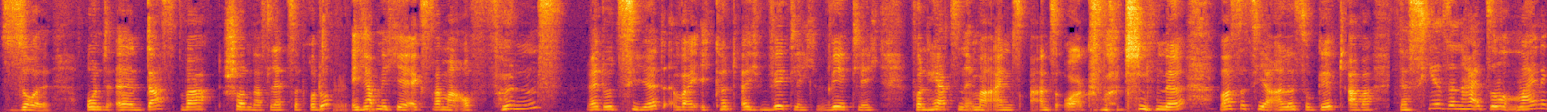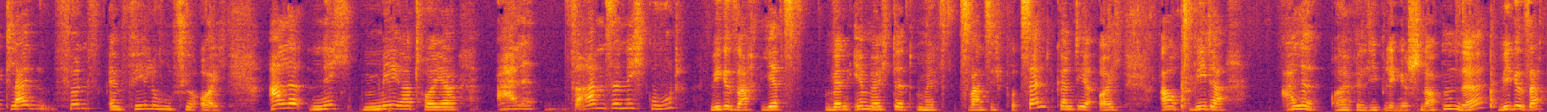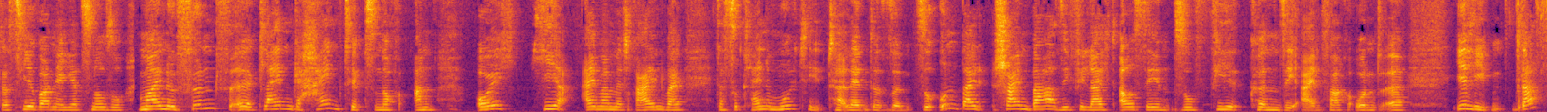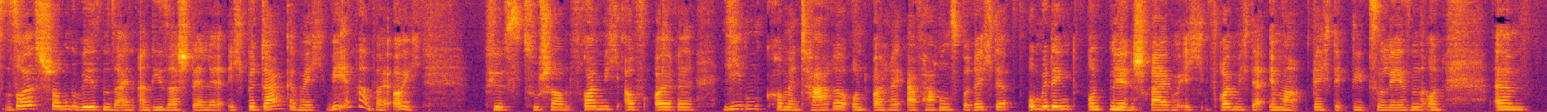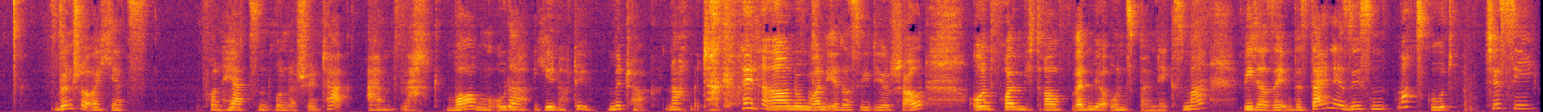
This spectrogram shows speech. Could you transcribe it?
soll. Und äh, das war schon das letzte Produkt. Ich habe mich hier extra mal auf fünf reduziert, weil ich könnte euch wirklich, wirklich von Herzen immer eins ans Ohr quatschen, ne? was es hier alles so gibt. Aber das hier sind halt so meine kleinen fünf Empfehlungen für euch. Alle nicht mega teuer, alle wahnsinnig gut. Wie gesagt, jetzt wenn ihr möchtet, mit 20% könnt ihr euch auch wieder alle eure Lieblinge schnappen. Ne? Wie gesagt, das hier waren ja jetzt nur so meine fünf äh, kleinen Geheimtipps noch an euch hier einmal mit rein, weil das so kleine Multitalente sind. So unscheinbar sie vielleicht aussehen, so viel können sie einfach. Und äh, ihr Lieben, das soll es schon gewesen sein an dieser Stelle. Ich bedanke mich wie immer bei euch fürs Zuschauen. Freue mich auf eure lieben Kommentare und eure Erfahrungsberichte. Unbedingt unten hinschreiben. Ich freue mich da immer richtig, die zu lesen und ähm, wünsche euch jetzt von Herzen wunderschönen Tag, Abend, Nacht, Morgen oder je nachdem, Mittag, Nachmittag, keine Ahnung, wann ihr das Video schaut. Und freue mich drauf, wenn wir uns beim nächsten Mal wiedersehen. Bis dahin, ihr Süßen, macht's gut. Tschüssi.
